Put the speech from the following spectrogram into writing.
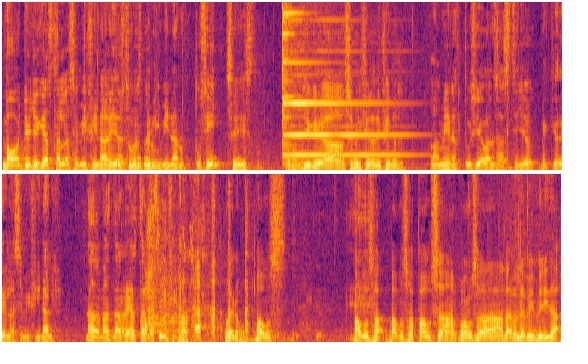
No, yo llegué hasta la semifinal y ya después me eliminaron. ¿Tú sí? Sí, bueno, llegué a semifinal y final. Ah, mira, tú sí avanzaste, yo me quedé en la semifinal. Nada más narré hasta la semifinal. bueno, vamos, vamos, a, vamos a pausa. Vamos a darle la bienvenida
